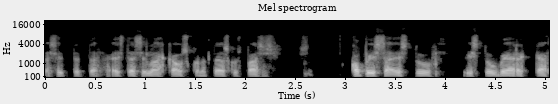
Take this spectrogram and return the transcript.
ja sitten, että ei sitä silloin ehkä uskonut, että joskus pääsisi kopissa istuu, istuu vierekkäin.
